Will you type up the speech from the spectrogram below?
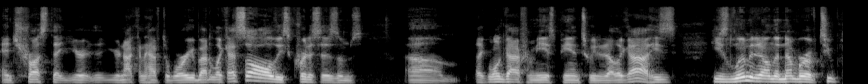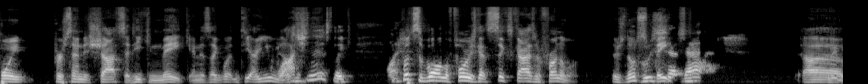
and trust that you're you're not going to have to worry about it. Like I saw all these criticisms. Um, like one guy from ESPN tweeted out, like, ah, he's he's limited on the number of two point percentage shots that he can make, and it's like, what are you watching this? Like, what? he puts the ball on the floor. He's got six guys in front of him. There's no Who space. Uh,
